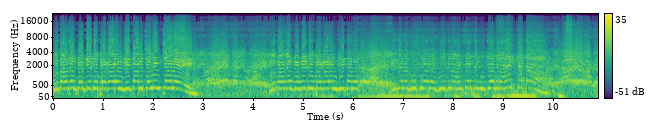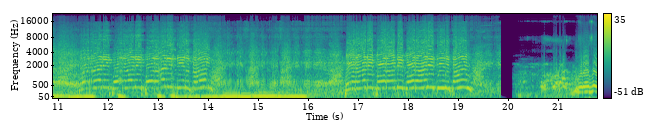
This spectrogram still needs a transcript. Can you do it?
టూ థౌజండ్ ట్వంటీ టూ ప్రకారం జీతాలు చెల్లించాలి. టూ థౌజండ్ ట్వంటీ టూ ప్రకారం జీతాలు గిరిజన గురుకుల గురుకుల అవుట్సోర్సింగ్ ఉద్యోగుల ఐక్యత. పోరాడి పోరాడి పోరాడి తీరుతాం. పోరాడి పోరాడి పోరాడి తీరుతాం. ఈరోజు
